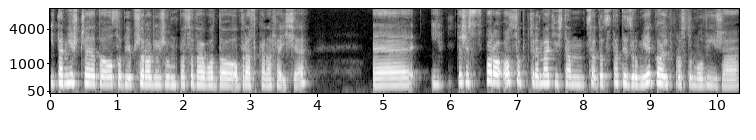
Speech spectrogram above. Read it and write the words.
i tam jeszcze to sobie przerobił, żeby mu pasowało do obrazka na fejsie. E, I też jest sporo osób, które ma jakieś tam pseudocytaty z Rumiego i po prostu mówi, że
